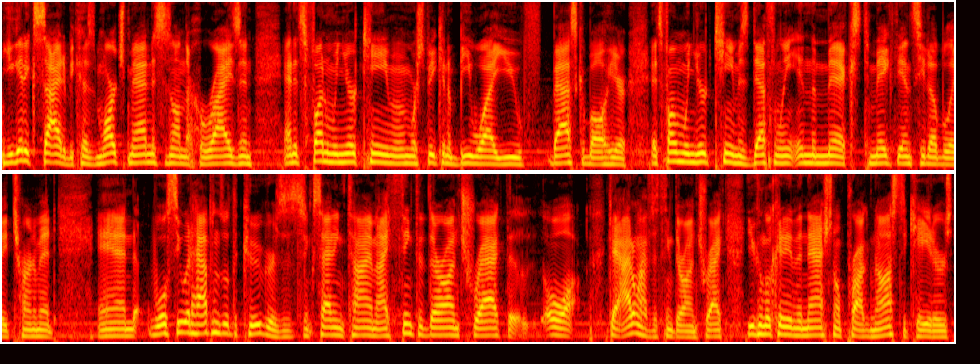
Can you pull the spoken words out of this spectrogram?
you get excited because March Madness is on the horizon, and it's fun when your team, and we're speaking of BYU basketball here, it's fun when your team is definitely in the mix to make the NCAA tournament. And we'll see what happens with the Cougars. It's an exciting time. I think that they're on track. That, oh, okay, I don't have to think they're on track. You can look at any of the national prognosticators.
